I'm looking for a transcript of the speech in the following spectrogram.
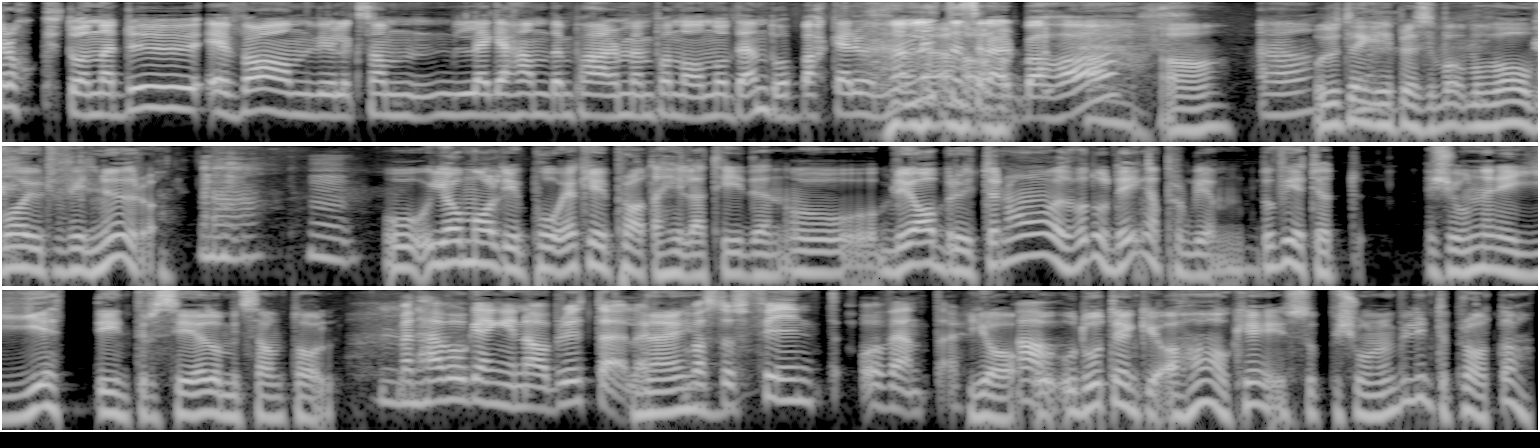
krock då när du är van vid att liksom lägga handen på armen på någon och den då backar undan lite sådär. Bara? Ja. ja. Och då tänker plötsligt, vad, vad, vad har jag gjort för fel nu då? Ja. Mm. Och jag maler ju på, jag kan ju prata hela tiden och blir jag avbruten, oh, vadå det är inga problem. Då vet jag att personen är jätteintresserad av mitt samtal. Men här vågar ingen avbryta eller? Nej. Bara står fint och väntar. Ja, Och, och då tänker jag, aha okej, så personen vill inte prata.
